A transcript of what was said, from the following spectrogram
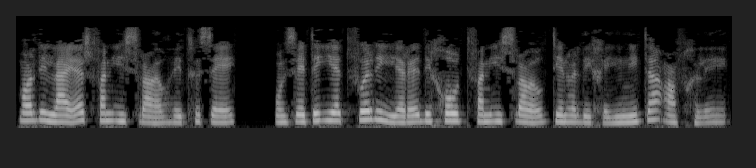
maar die leiers van Israël het gezegd, ons het die eet voor die Heere die God van Israël teenoor die geuniete afgeleid.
